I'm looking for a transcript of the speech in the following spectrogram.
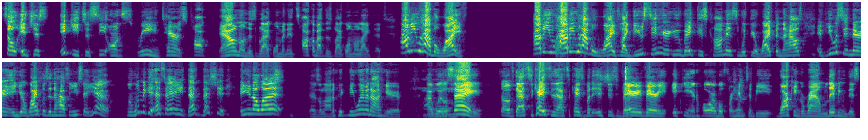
So it's just icky to see on screen Terrance talk down on this black woman and talk about this black woman like that. How do you have a wife? How do you how do you have a wife? Like, do you sit here, you make these comments with your wife in the house? If you were sitting there and your wife was in the house and you say, Yeah, when women get SA, that that shit, and you know what? There's a lot of pick me women out here. Mm-hmm. I will mm-hmm. say. So if that's the case, then that's the case. But it's just very, very icky and horrible for him to be walking around living this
